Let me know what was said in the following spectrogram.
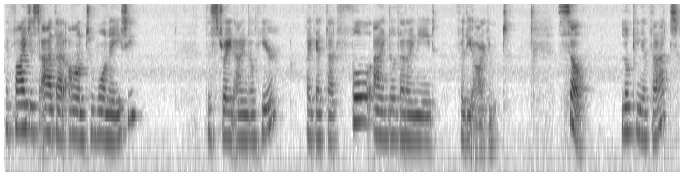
if I just add that on to 180, the straight angle here, I get that full angle that I need for the argument. So looking at that,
